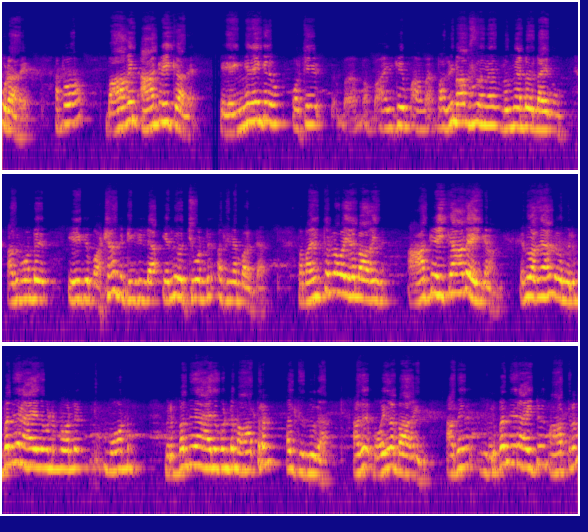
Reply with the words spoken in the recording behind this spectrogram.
കൂടാതെ അപ്പോൾ ഭാവിൻ ആഗ്രഹിക്കാതെ എങ്ങനെയെങ്കിലും കുറച്ച് എനിക്ക് പതിമാംസം തന്നെ തിന്നേണ്ടതുണ്ടായിരുന്നു. അതുകൊണ്ട് എനിക്ക് ഭക്ഷണം കിട്ടിയിട്ടില്ല എന്ന് വെച്ചുകൊണ്ട് അത് തിന്നാൻ പാടില്ല. മനുഷ്യരുടെ വൈരഭാഗം ആഗ്രഹിക്കാതെ ഇരിക്കണം എന്ന് പറഞ്ഞാൽ നിർബന്ധിതനായതുകൊണ്ട് കൊണ്ട് കൊണ്ട് നിർബന്ധിതനായതുകൊണ്ട് മാത്രം അത് തിന്നുക. അത് വൈരഭാഗം അത് നിർബന്ധിതനായിട്ട് മാത്രം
